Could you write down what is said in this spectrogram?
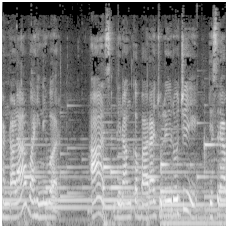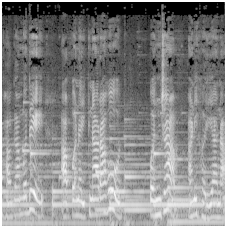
खंडाळा वाहिनीवर. आज दिनांक बारा जुलै रोजी तिसऱ्या भागामध्ये आपण ऐकणार आहोत पंजाब आणि हरियाणा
